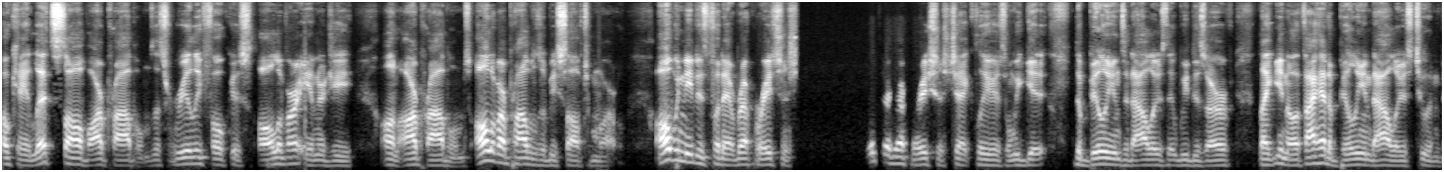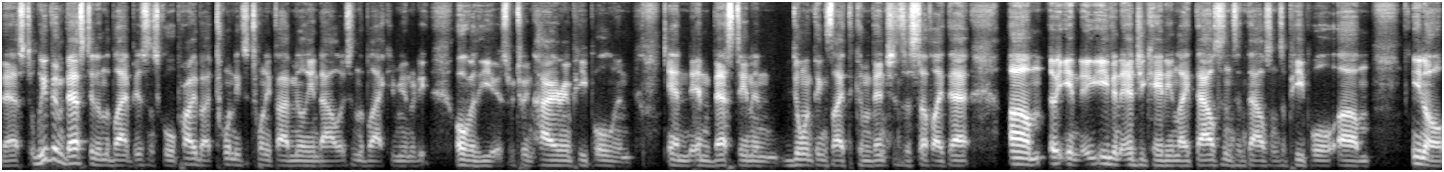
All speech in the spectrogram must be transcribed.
okay let's solve our problems. Let's really focus all of our energy on our problems. All of our problems will be solved tomorrow. All we need is for that reparations once the reparations check clears and we get the billions of dollars that we deserve, like you know, if I had a billion dollars to invest, we've invested in the Black Business School probably about twenty to twenty five million dollars in the Black community over the years between hiring people and and investing and doing things like the conventions and stuff like that, um, and even educating like thousands and thousands of people, um, you know,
